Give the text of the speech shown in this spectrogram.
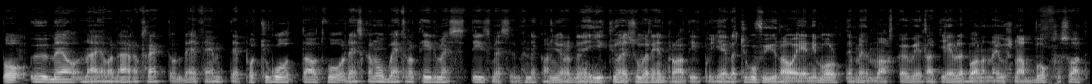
på Umeå när jag var där 13 det är femte på 28 och 2. Den ska nog bättra tidsmässigt men det kan göra Den gick ju en suveränt bra tid på Gävle 24 och 1 i volten men man ska ju veta att Gävlebanan är ju snabb också så att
